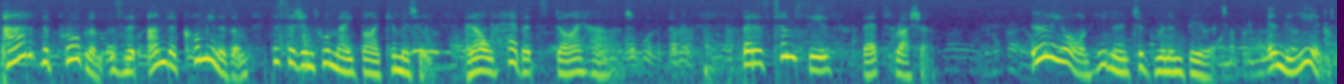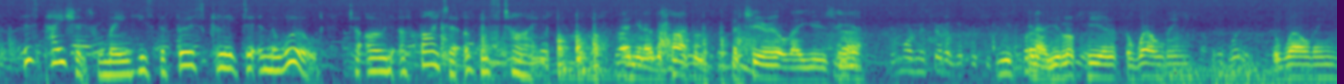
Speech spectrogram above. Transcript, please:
Part of the problem is that under communism, decisions were made by committee, and old habits die hard. But as Tim says, that's Russia. Early on, he learned to grin and bear it. In the end, his patience will mean he's the first collector in the world to own a fighter of this type. And you know, the type of material they use here. You know, you look here at the welding, the welding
